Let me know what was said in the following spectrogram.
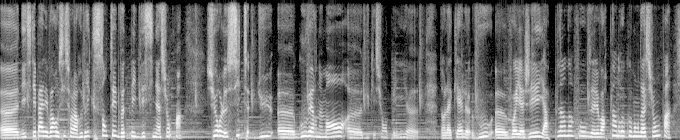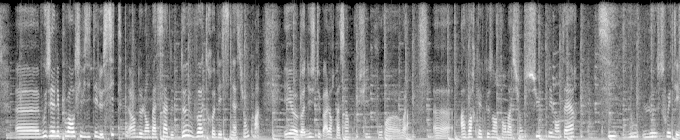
N'hésitez pas à aller voir aussi sur la rubrique santé de votre pays de destination sur le site du euh, gouvernement euh, du question pays euh, dans laquelle vous voyagez. Il y a plein d'infos, vous allez voir plein de recommandations. Vous allez pouvoir aussi visiter le site hein, de l'ambassade de votre destination. Et bah, n'hésitez pas à leur passer un coup de fil pour avoir quelques informations supplémentaires si vous le souhaitez.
